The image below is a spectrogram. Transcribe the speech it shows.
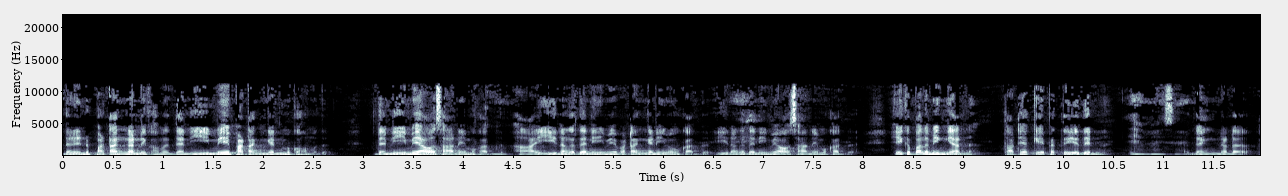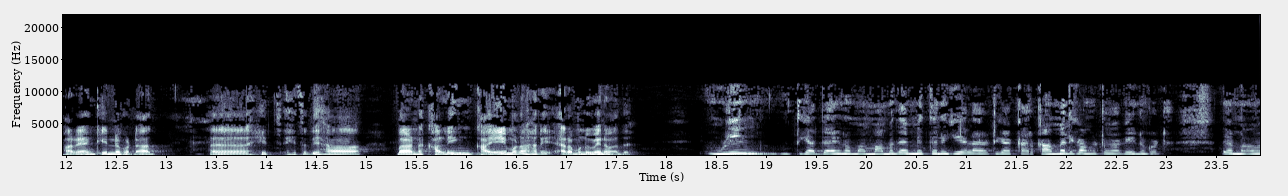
දැනෙන්න පටන් ගන්නෙ කොහොමද? දැනීමේ පටන් ගැනීම කොහොමද? දැනීමේ අවසානය මොකද්ද? ආයි ඊළඟ දැනීමේ පටන් ගැනීම මොකද්ද? ඊළඟ දැනීමේ අවසානය මොකද්ද? ඒක බලමින් යන්න. තාටියක් ඒ පැත්තේ යෙදෙන්න. එහෙමයි සර්. දැන් නඩ පරයන්ක ඉන්නකොටත් හිත හිත දිහා බලන්න කලින් කයේ මොන හරි අරමුණු වෙනවද? මුලින් ටිකක් දැනෙනවා මම දැන් මෙතන කියලා ටිකක් අර කම්මැලිකමට වගේ ඉනකොට දැන් මම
